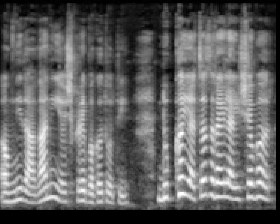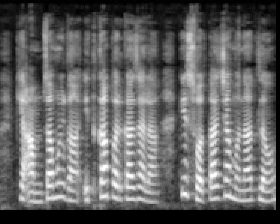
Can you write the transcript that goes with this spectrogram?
अवनी रागाने यशकडे बघत होती. दुःख याचंच राहील आयुष्यभर की आमचा मुलगा इतका परका झाला की स्वतःच्या मनातलं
